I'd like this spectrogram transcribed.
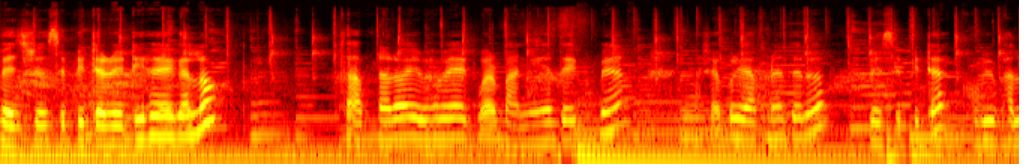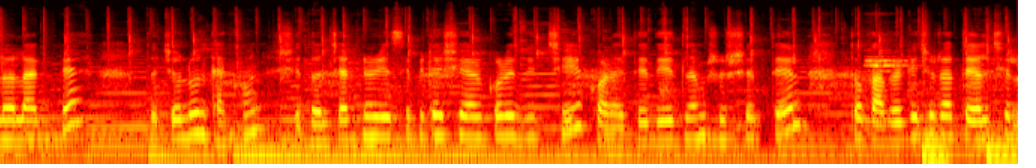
ভেজ রেসিপিটা রেডি হয়ে গেল। তো আপনারাও এভাবে একবার বানিয়ে দেখবেন। আশা করি আপনাদেরও রেসিপিটা খুবই ভালো লাগবে। তো চলুন এখন শীতল চাটনির রেসিপিটা শেয়ার করে দিচ্ছি। কড়াইতে দিয়ে দিলাম সর্ষের তেল। তো কাপে কিছুটা তেল ছিল,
